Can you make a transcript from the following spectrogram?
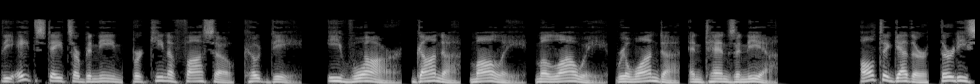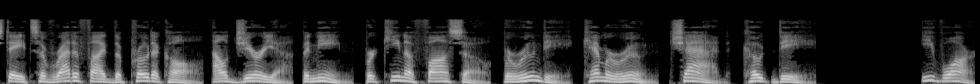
The eight states are Benin, Burkina Faso, Côte d'Ivoire, Ghana, Mali, Malawi, Rwanda, and Tanzania. Altogether, 30 states have ratified the protocol, Algeria, Benin, Burkina Faso, Burundi, Cameroon, Chad, Côte d'Ivoire,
